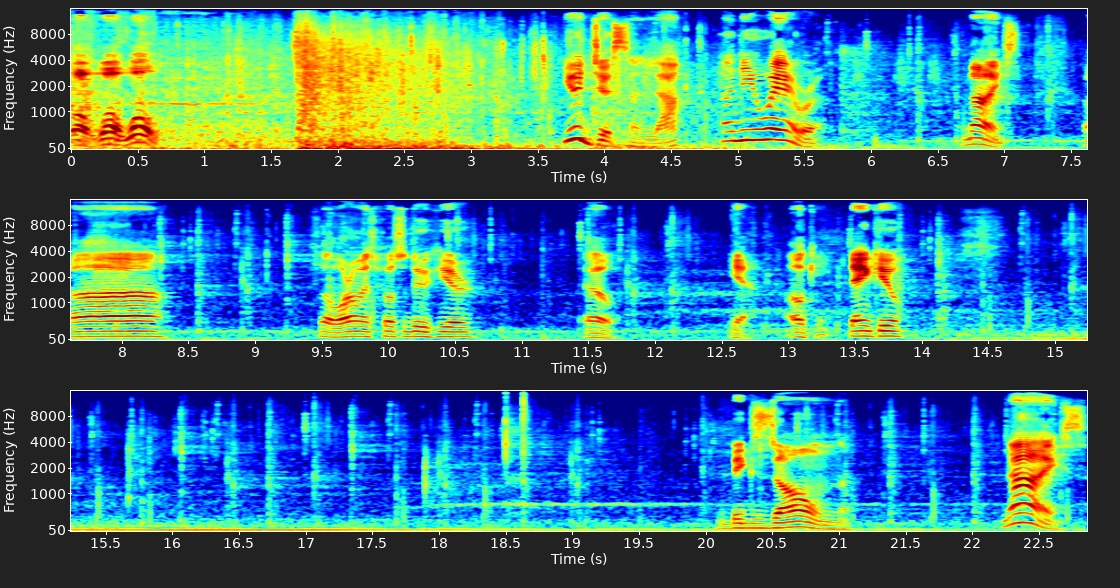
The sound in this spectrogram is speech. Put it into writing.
Whoa, whoa, whoa. You just unlocked a new era. Nice. Uh, so what am I supposed to do here? Oh, yeah. Okay, thank you. Big zone. Nice.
